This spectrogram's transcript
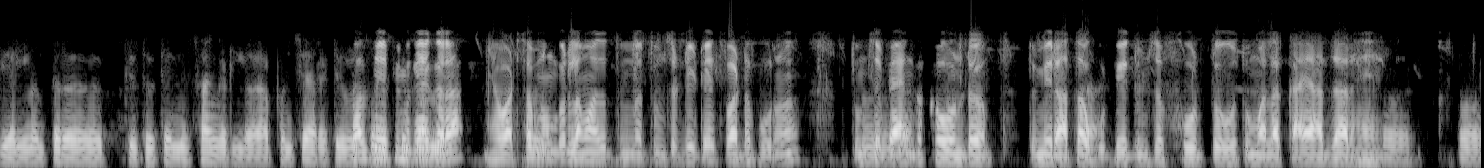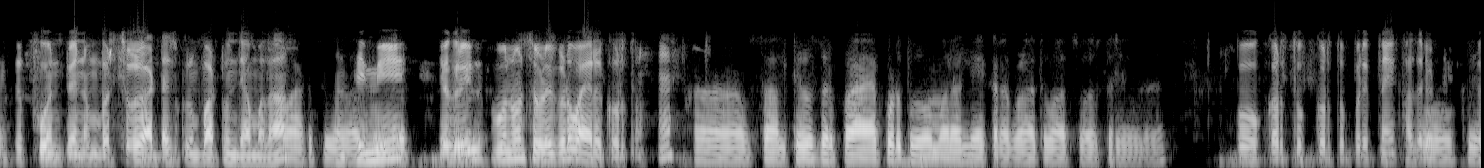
गेल्यानंतर तिथं त्यांनी सांगितलं आपण चालतंय तुम्ही काय करा ह्या व्हॉट्सअप. नंबरला माझं तुम्हाला तुमचं डिटेल्स पाठवा पूर्ण. तुमचं. बँक अकाउंट तुम्ही राहता. कुठे तुमचा फोटो तुम्हाला काय आजार आहे. तुमचं फोन पे नंबर सगळं अटॅच करून पाठवून द्या मला. ते मी एक रील्स बनवून सगळीकडे व्हायरल करतो. हं? हा चालतंय हो सर पाया पडतो मला लेकरा बाळात वाचवा सर एवढं. हो करतो करतो प्रयत्न एक हजार okay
